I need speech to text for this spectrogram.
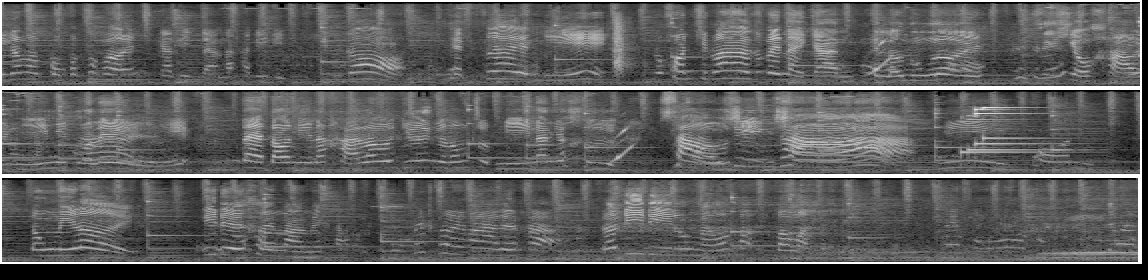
นนี้ก็มาพบกับพวกเรากันอีกแล้วนะคะดีดีก็เห็นเสื้ออย่างนี้ ทุกคนคิดว่าเราจะไปไหนกันเห็นเรารู้เลย สีเขียวขาวอย่างนี้มีตัวเลขอยู่อย่างนี้ แต่ตอนนี้นะคะเรายืนอยู่ตรงจุดนี้นั่นก็คือ เสาชิงช้านี่ทุกคน ตรงนี้เลยดีเดย์เคยมาไหมคะไม่เคยมาเลยค่ะ แล้วดีดีรู้ไหมว่าประวัติมันเป็นยังไงไม่รู้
